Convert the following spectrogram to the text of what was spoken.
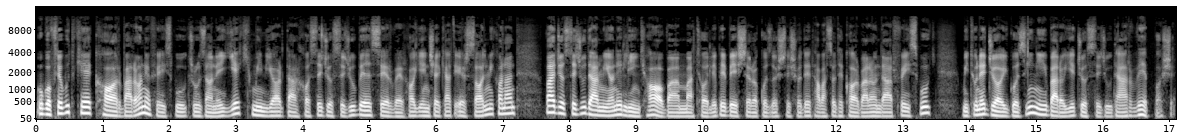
او گفته بود که کاربران فیسبوک روزانه یک میلیارد درخواست جستجو به سرورهای این شرکت ارسال می کنند و جستجو در میان لینک ها و مطالب به اشتراک گذاشته شده توسط کاربران در فیسبوک می‌تونه جایگزینی برای جستجو در وب باشه.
